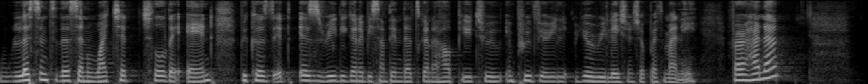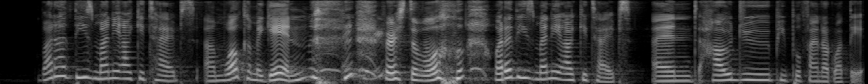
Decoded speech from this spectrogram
listen to this and watch it till the end because it is really going to be something that's going to help you to improve your, your relationship with money. Farhana, what are these money archetypes? Um, welcome again, first of all. what are these money archetypes and how do people find out what they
